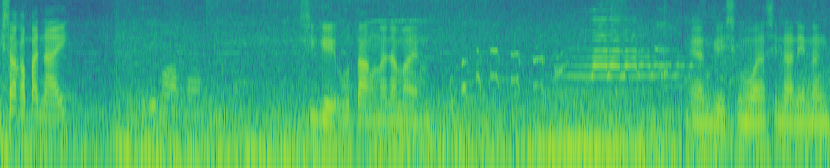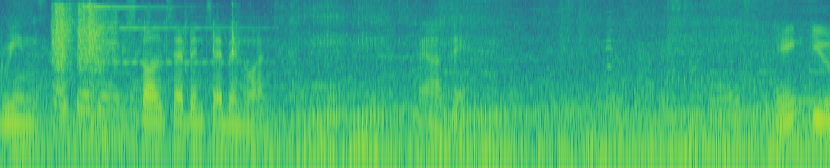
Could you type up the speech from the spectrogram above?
Isa ka panay? Mo ako. Sige, utang na naman. Ayan guys, kumuha na si nanay ng green. Stall 7. Stall 771. Kay ate. Thank you.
